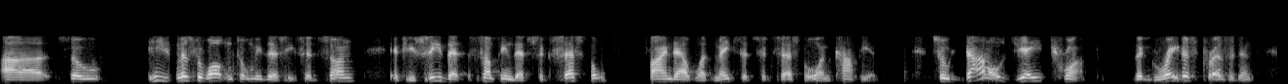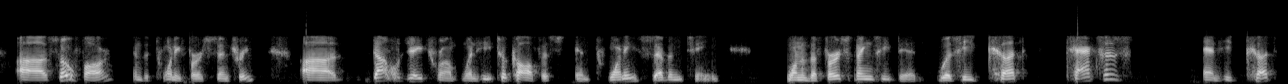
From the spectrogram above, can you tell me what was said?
Uh, so he, Mr. Walton told me this. He said, "Son, if you see that something that's successful, find out what makes it successful and copy it." So Donald J. Trump, the greatest president uh, so far in the 21st century, uh, Donald J. Trump, when he took office in 2017, one of the first things he did was he cut taxes and he cut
